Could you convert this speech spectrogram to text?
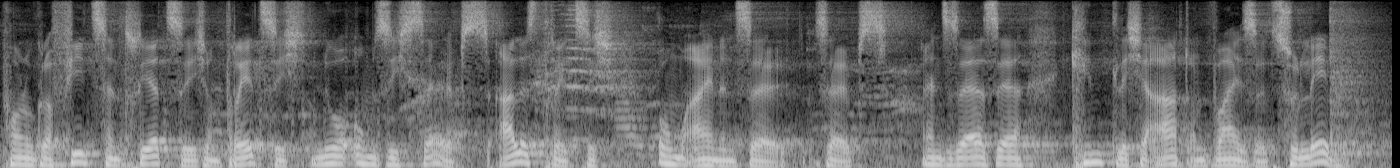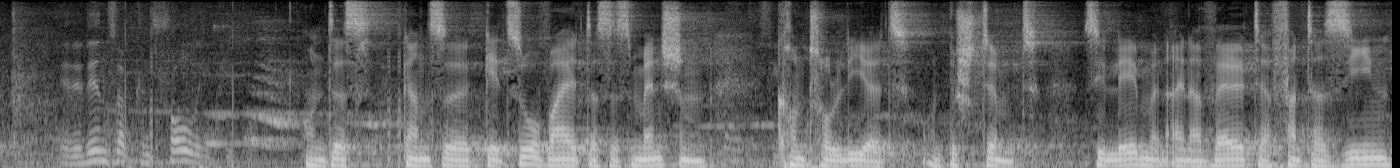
Pornografie zentriert sich und dreht sich nur um sich selbst. Alles dreht sich um einen sel selbst. Eine sehr, sehr kindliche Art und Weise zu leben. Und das Ganze geht so weit, dass es Menschen kontrolliert und bestimmt. Sie leben in einer Welt der Fantasien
